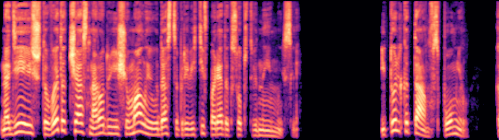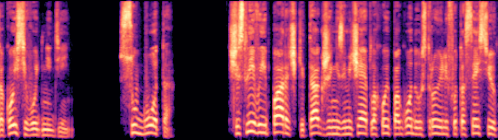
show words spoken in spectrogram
надеясь, что в этот час народу еще мало и удастся привести в порядок собственные мысли. И только там вспомнил, какой сегодня день. Суббота. Счастливые парочки, также не замечая плохой погоды, устроили фотосессию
